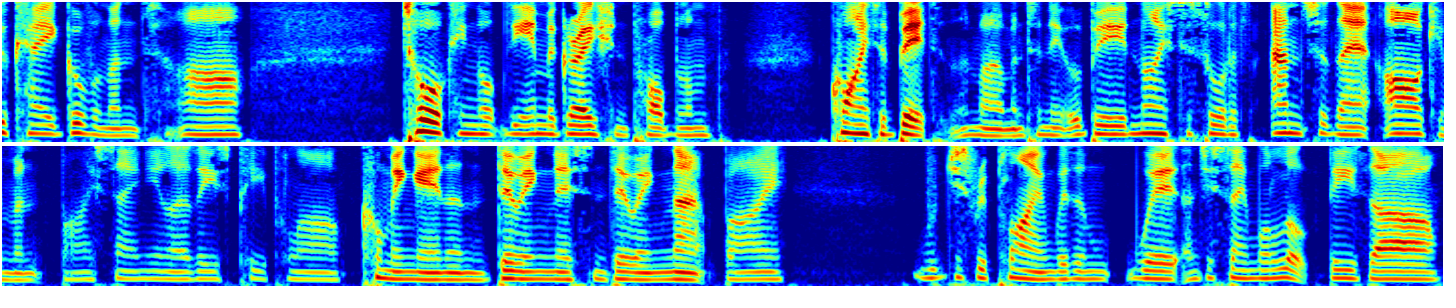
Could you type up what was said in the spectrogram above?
UK government are talking up the immigration problem quite a bit at the moment, and it would be nice to sort of answer their argument by saying, you know, these people are coming in and doing this and doing that by just replying with them with and just saying, well, look, these are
